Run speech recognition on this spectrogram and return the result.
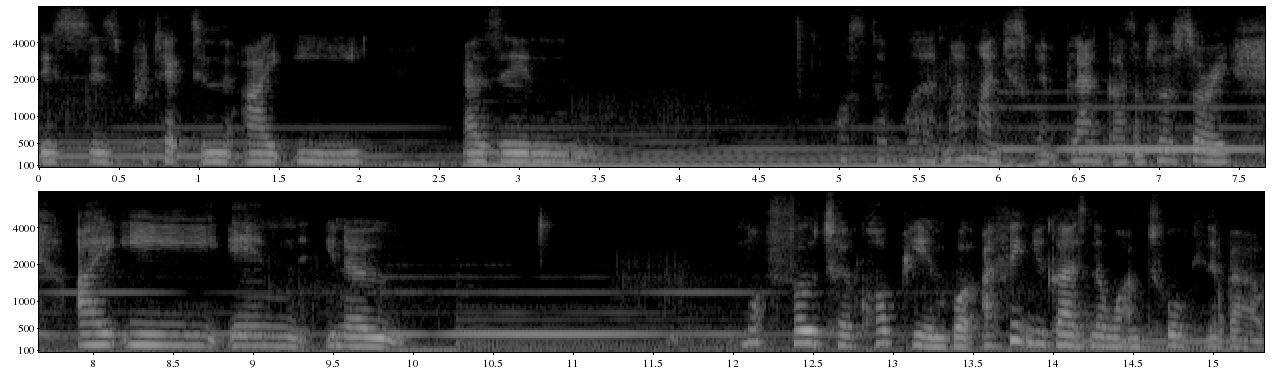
this is protecting i.e as in what's the word? My mind just went blank guys. I'm so sorry. I.e in you know not photocopying but i think you guys know what i'm talking about.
